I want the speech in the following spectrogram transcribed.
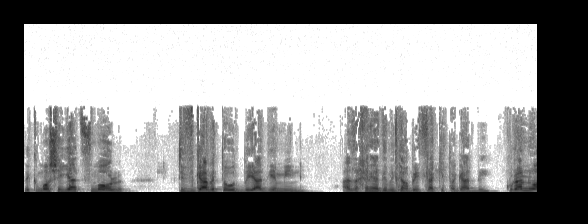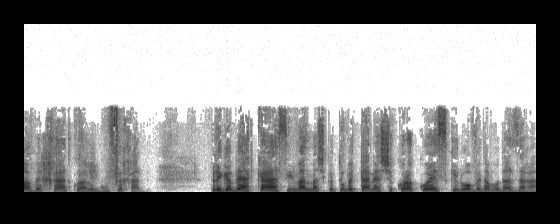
זה כמו שיד שמאל תפגע בטעות ביד ימין. אז לכן יד ימין תרביץ לה כי פגעת בי? כולנו עם אחד, כולנו גוף אחד. ולגבי הכעס, ילמד מה שכתוב בתניא, שכל הכועס כאילו עובד עבודה זרה.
